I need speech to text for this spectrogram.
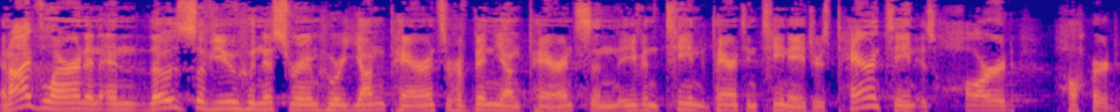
And I've learned, and, and those of you in this room who are young parents or have been young parents and even teen, parenting teenagers, parenting is hard, hard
